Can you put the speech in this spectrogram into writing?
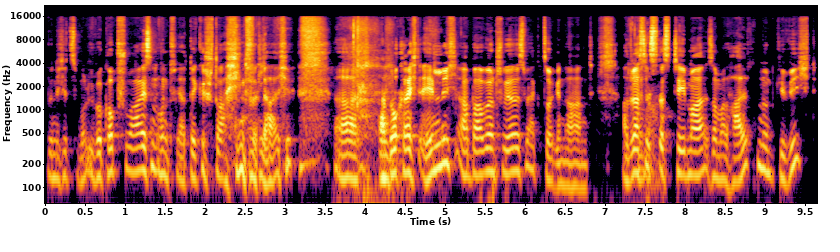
wenn ich jetzt mal über Kopfschweißen und ja, Decke streichen vergleiche, äh, dann doch recht ähnlich, aber, aber ein schweres Werkzeug in der Hand. Also das genau. ist das Thema, sag mal, Halten und Gewicht.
